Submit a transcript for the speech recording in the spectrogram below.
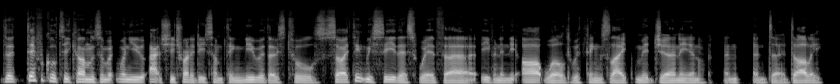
the difficulty comes when you actually try to do something new with those tools. So I think we see this with uh, even in the art world with things like Midjourney and and, and uh, DALL-E,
